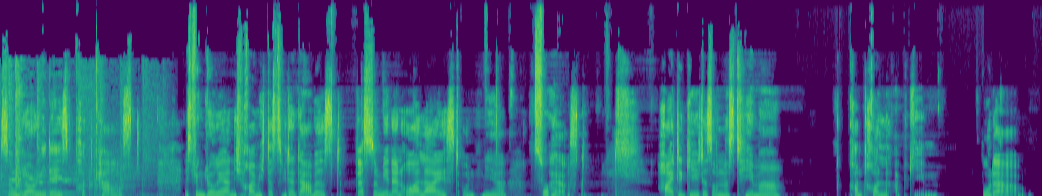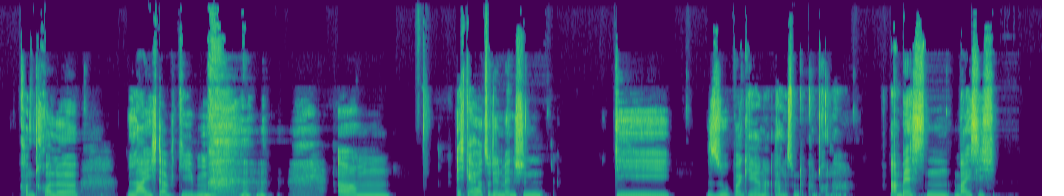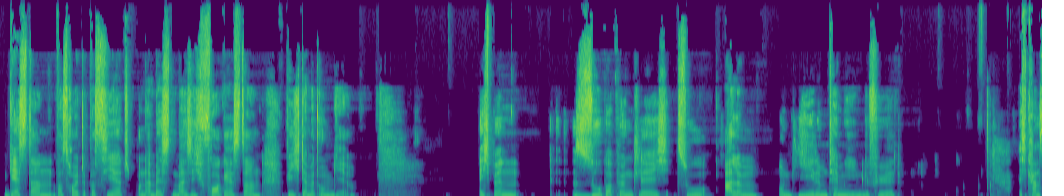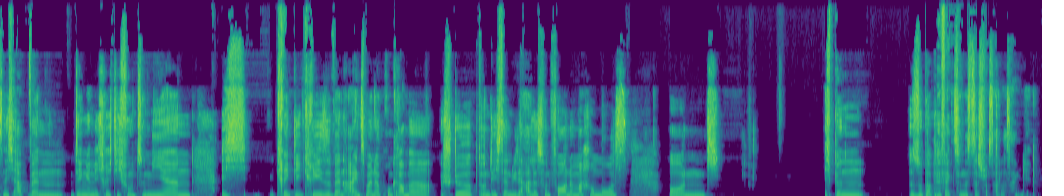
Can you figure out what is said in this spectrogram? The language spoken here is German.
zum Glory Days Podcast. Ich bin Gloria und ich freue mich, dass du wieder da bist, dass du mir dein Ohr leist und mir zuhörst. Heute geht es um das Thema Kontrolle abgeben oder Kontrolle leicht abgeben. ähm, ich gehöre zu den Menschen, die super gerne alles unter Kontrolle haben. Am besten weiß ich gestern, was heute passiert und am besten weiß ich vorgestern, wie ich damit umgehe. Ich bin super pünktlich zu allem und jedem Termin gefühlt. Ich kann es nicht ab, wenn Dinge nicht richtig funktionieren. Ich krieg die Krise, wenn eins meiner Programme stirbt und ich dann wieder alles von vorne machen muss. Und ich bin super perfektionistisch, was alles angeht.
